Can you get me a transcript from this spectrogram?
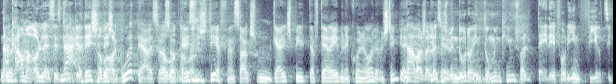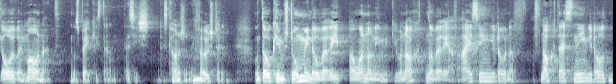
Nein, gut. kaum eine Rolle. Es ist Nein, das ist, das ist eine gute aber- Also, das ist tief, wenn du sagst, Geld spielt auf der Ebene keine Rolle. Und stimmt ja Nein, weil, weil das ist, wenn du da in Dummen kommst, weil die, die verdienen 40 Euro im Monat in Usbekistan. Das, ist, das kannst du dir nicht vorstellen. Und da kommst du um, da wäre ich bei einer nicht übernachten, da wäre ich auf Eis eingeladen, auf, auf Nachtessen eingeladen.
